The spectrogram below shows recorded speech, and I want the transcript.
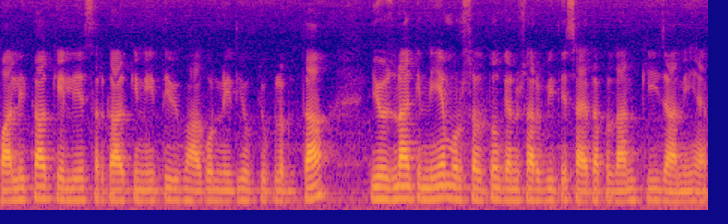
बालिका के लिए सरकार की नीति विभाग और निधियों की उपलब्धता योजना के नियम और शर्तों के अनुसार वित्तीय सहायता प्रदान की जानी है।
